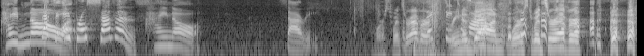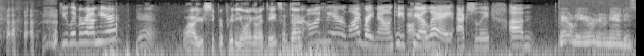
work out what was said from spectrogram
I know. That's April 7th. I know. Sorry. Worst winter ever. 60 Rena's tomorrow. gone. Worst winter ever. Do you live around here? Yeah. Wow, you're super pretty. You want to go on a date sometime? We're on there live right now on KTLA, actually. Um, Apparently, Aaron Hernandez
